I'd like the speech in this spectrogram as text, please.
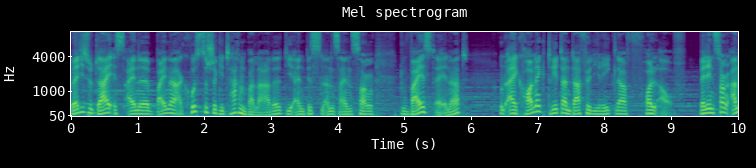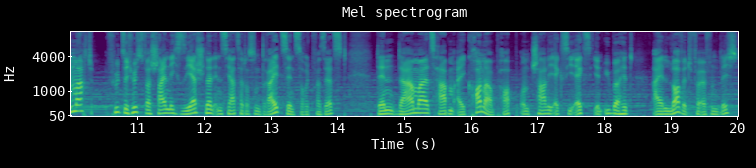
Ready to Die ist eine beinahe akustische Gitarrenballade, die ein bisschen an seinen Song Du weißt erinnert. Und Iconic dreht dann dafür die Regler voll auf. Wer den Song anmacht, fühlt sich höchstwahrscheinlich sehr schnell ins Jahr 2013 zurückversetzt, denn damals haben Icona Pop und Charlie XCX ihren Überhit I Love It veröffentlicht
